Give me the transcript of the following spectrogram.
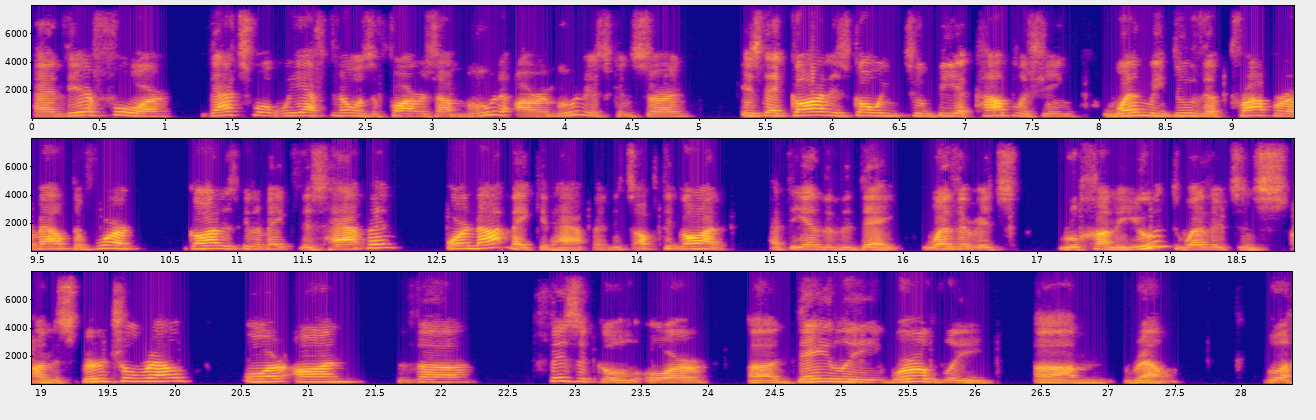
And therefore, that's what we have to know as far as our moon, our moon is concerned, is that God is going to be accomplishing when we do the proper amount of work. God is going to make this happen, or not make it happen. It's up to God at the end of the day, whether it's ruchaniyut, whether it's in, on the spiritual realm or on the physical or uh, daily worldly um, realm. Therefore,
